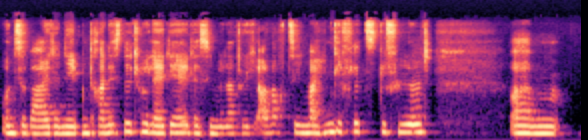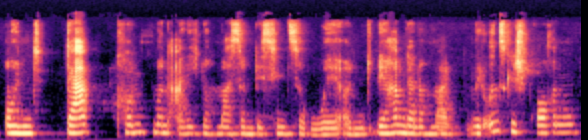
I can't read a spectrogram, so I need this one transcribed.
und so weiter. Nebendran ist eine Toilette. Da sind wir natürlich auch noch zehnmal hingeflitzt gefühlt. Ähm, und da kommt man eigentlich nochmal so ein bisschen zur Ruhe. Und wir haben dann nochmal mit uns gesprochen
